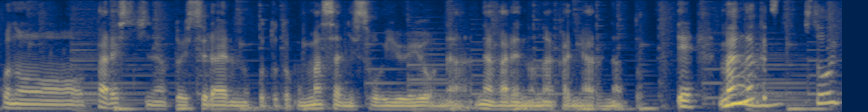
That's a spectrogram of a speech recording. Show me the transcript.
このパレスチナとイスラエルのこととかまさにそういうような流れの中にあるなと。で、漫画家、そういっ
